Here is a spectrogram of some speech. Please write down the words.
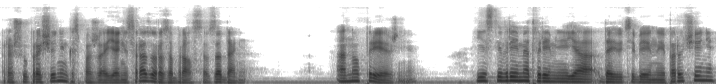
Прошу прощения, госпожа, я не сразу разобрался в задании. Оно прежнее. Если время от времени я даю тебе иные поручения,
